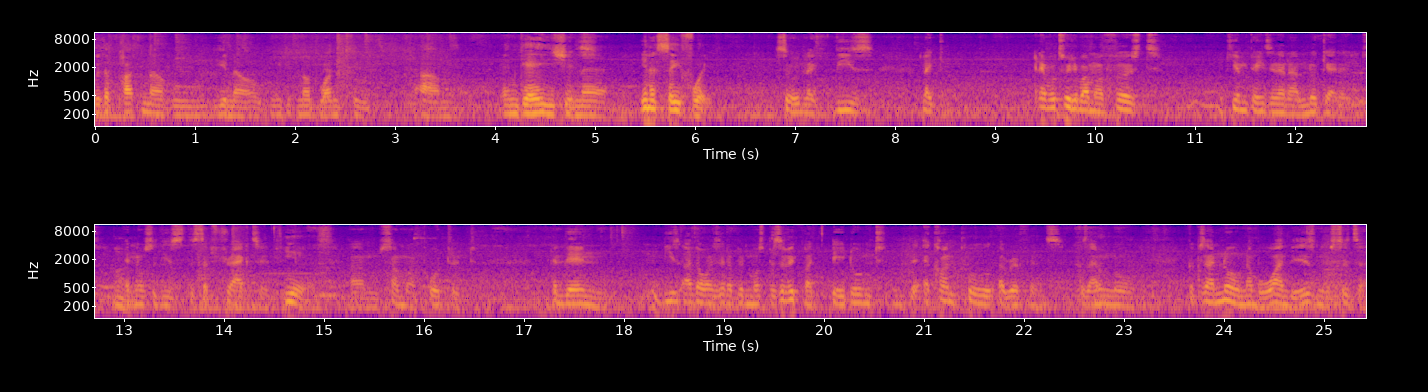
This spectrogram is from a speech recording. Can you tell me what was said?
with a partner who, you know, who did not want to um, engage in a in a safe way. So like these, like I never told you about my first Kim painting that I look at it, and also this this abstracted, Yes. um, somewhat portrait, and then these other ones that are a bit more specific, but they don't. I can't pull a reference because I don't know. Because I know number one, there is no sitter.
